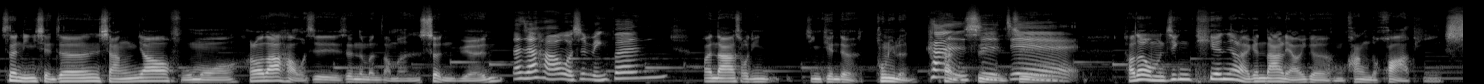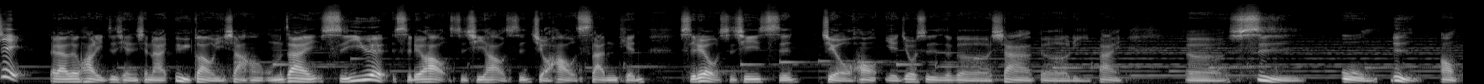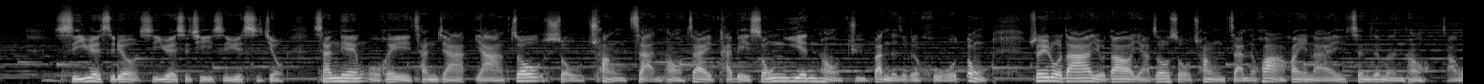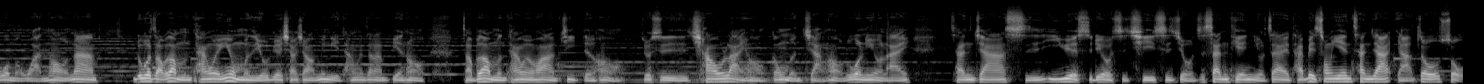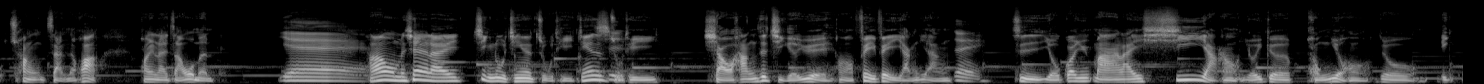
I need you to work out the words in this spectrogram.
圣灵显真，降妖伏魔。Hello，大家好，我是圣真门掌门圣元。大家好，我是明芬。欢迎大家收听今天的《通灵人看世界》。好的，我们今天要来跟大家聊一个很夯的话题。是在聊这个话题之前，先来预告一下哈，我们在十一月十六号、十七号、十九号三天，十六、十七、十九号，也就是这个下个礼拜的四五日哦。十一月十六、十一月十七、十一月十九三天，我会参加亚洲首创展哈，在台北松烟哈举办的这个活动。所以，如果大家有到亚洲首创展的话，欢迎来圣真门哈找我们玩哦。那如果找不到我们摊位，因为我们有一个小小命理摊位在那边哦，找不到我们摊位的话，记得哦就是敲赖哦跟我们讲哦。如果你有来。参加十一月十六、十七、十九这三天，有在台北松烟参加亚洲首创展的话，欢迎来找我们。耶！好，我们现在来进入今天的主题。今天的主题，小航这几个月哈沸沸扬扬，对，是有关于马来西亚哈有一个朋友哈就领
